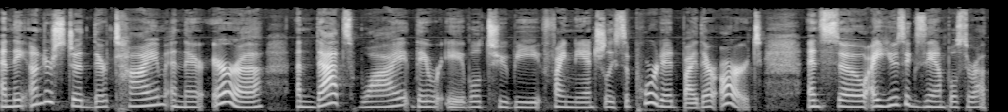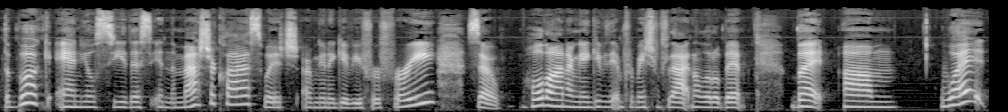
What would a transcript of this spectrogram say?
And they understood their time and their era, and that's why they were able to be financially supported by their art. And so I use examples throughout the book, and you'll see this in the masterclass, which I'm going to give you for free. So hold on, I'm going to give you the information for that in a little bit. But um, what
